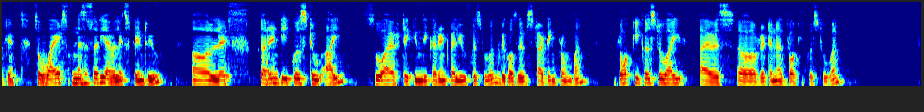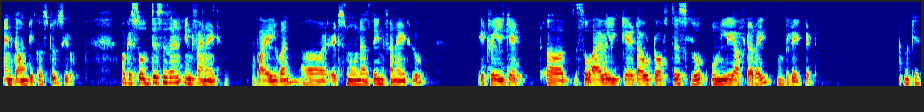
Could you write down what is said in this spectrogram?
Okay. So why it's necessary i will explain to you uh, let's current equals to i. So i have taken the current value equals to 1 because it's starting from 1 block equals to i. I was uh, written as block equals to 1 and count equals to 0 okay so this is an infinite loop. While one uh, it's known as the infinite loop. It will get uh, so I will get out of this loop only after I break it. Okay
